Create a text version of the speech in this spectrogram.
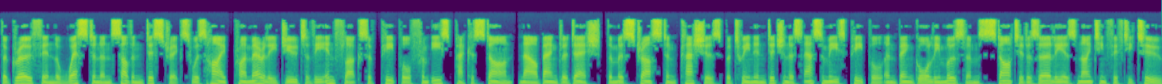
The growth in the western and southern districts was high primarily due to the influx of people from East Pakistan, now Bangladesh. The mistrust and clashes between indigenous Assamese people and Bengali Muslims started as early as 1952,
